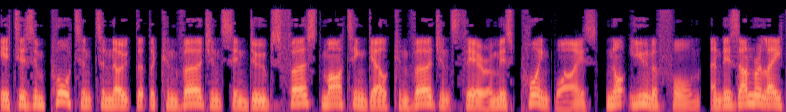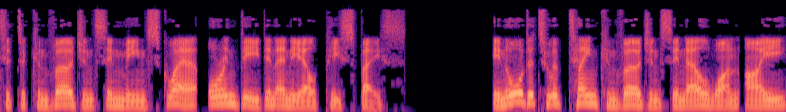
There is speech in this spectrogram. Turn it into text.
It is important to note that the convergence in Doob's first martingale convergence theorem is pointwise, not uniform, and is unrelated to convergence in mean square, or indeed in any LP space. In order to obtain convergence in L1 i.e.,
